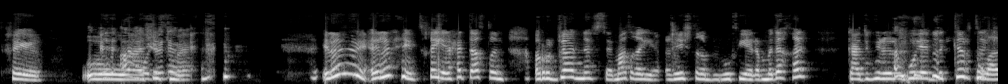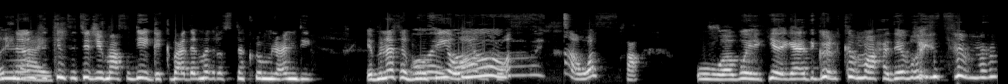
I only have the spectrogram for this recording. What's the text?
تخيل. وش موجودة. اسمه؟ إلى الحين تخيل حتى أصلا الرجال نفسه ما تغير اللي يشتغل بالبوفيه. لما دخل قاعد يقول لأبويا تذكرتك عايش. كنت تجي مع صديقك بعد المدرسة تاكلون من عندي. يا بنات والله God. وسخة وسخة وأبوي كذا قاعد يقول كم واحد يبغى يتسمم.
